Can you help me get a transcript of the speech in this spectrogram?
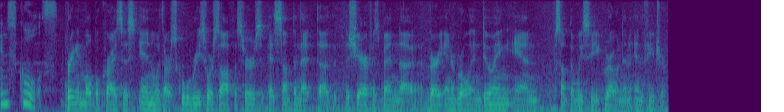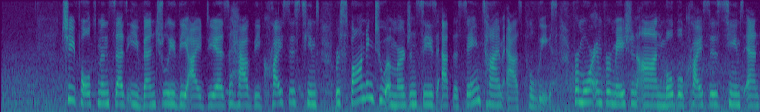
in schools. Bringing mobile crisis in with our school resource officers is something that uh, the sheriff has been uh, very integral in doing and something we see growing in, in the future. Chief Holtzman says eventually the idea is to have the crisis teams responding to emergencies at the same time as police. For more information on mobile crisis teams and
